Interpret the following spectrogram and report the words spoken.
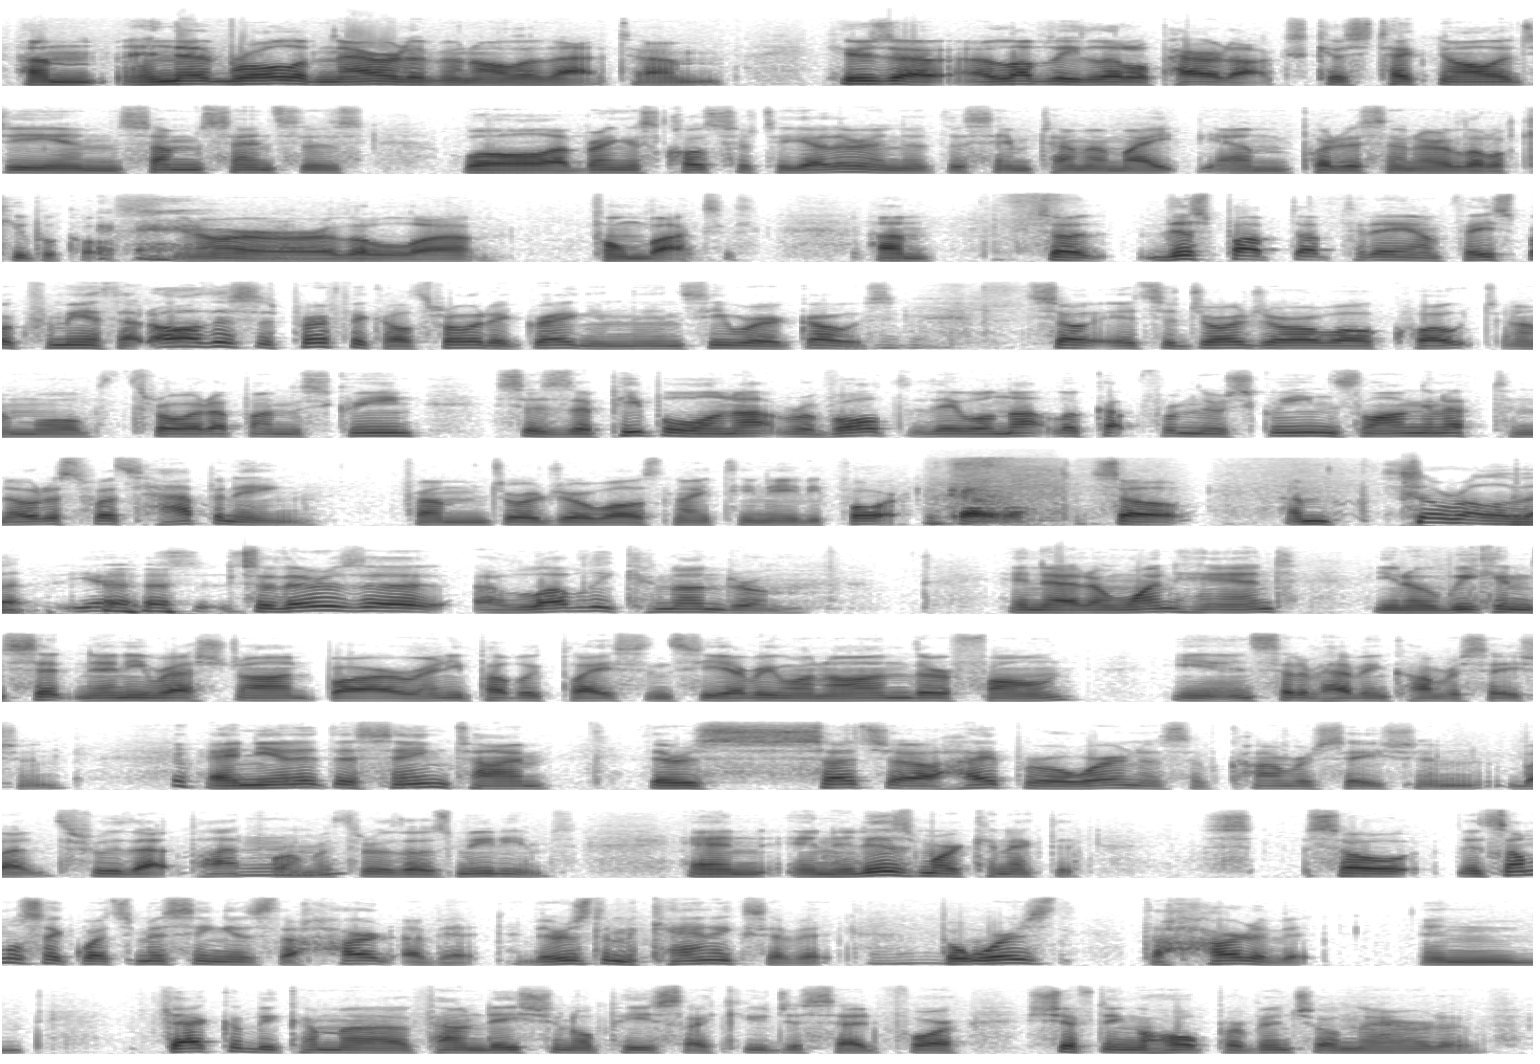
Um, and the role of narrative in all of that. Um, here's a, a, lovely little paradox because technology, in some senses, will uh, bring us closer together, and at the same time, it might um, put us in our little cubicles, you know, or our little uh, phone boxes. Um, so this popped up today on Facebook for me. I thought, oh, this is perfect. I'll throw it at Greg and, and see where it goes. Mm-hmm. So it's a George Orwell quote. Um, we'll throw it up on the screen. It says, "The people will not revolt. They will not look up from their screens long enough to notice what's happening." From George Orwell's 1984. Incredible. So I'm so relevant. yeah. so there's a, a lovely conundrum in that on one hand, you know, we can sit in any restaurant, bar, or any public place and see everyone on their phone instead of having conversation. and yet at the same time, there's such a hyper awareness of conversation, but through that platform mm-hmm. or through those mediums, and and it is more connected. So it's almost like what's missing is the heart of it. There's the mechanics of it, but where's the heart of it? And that could become a foundational piece, like you just said, for shifting a whole provincial narrative.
